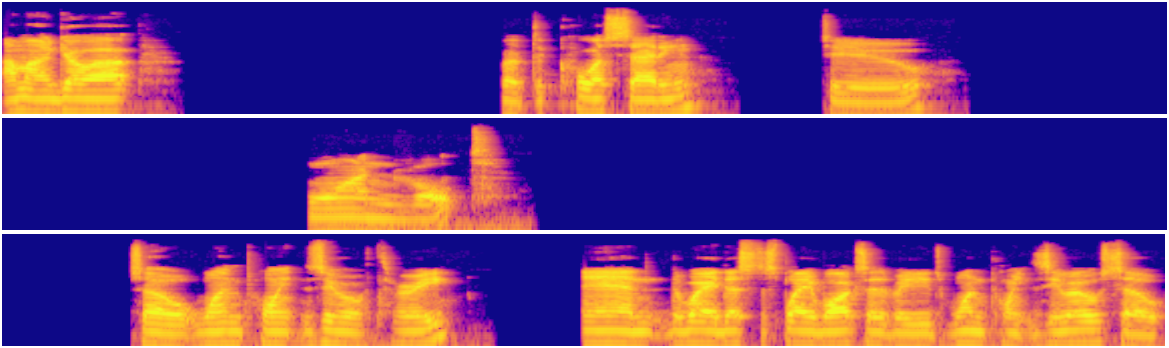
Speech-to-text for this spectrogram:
I'm gonna go up with the coarse setting to one volt. so 1.03 and the way this display works it reads 1.0 so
